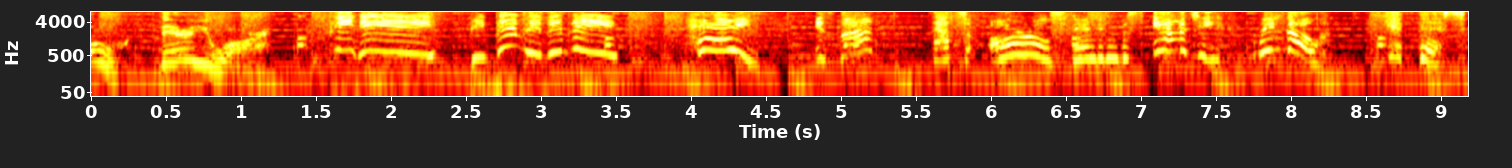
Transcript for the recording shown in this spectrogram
Oh, there you are. Pee pee pee pee pee pee. Hey, is that? That's Arle standing beside Amitie. Ringo, get this.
